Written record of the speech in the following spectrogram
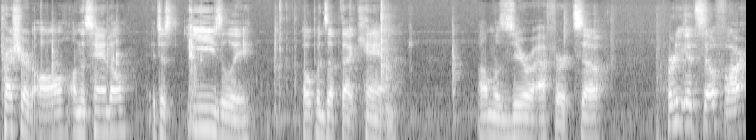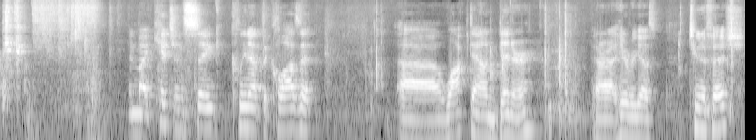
pressure at all on this handle. It just easily opens up that can. Almost zero effort, so pretty good so far. In my kitchen sink, clean out the closet, uh, lockdown dinner. All right, here we go. Tuna fish.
